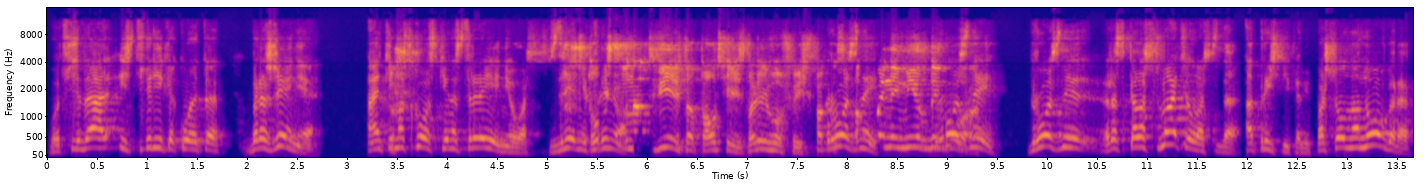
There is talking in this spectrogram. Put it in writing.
Вот всегда из Твери какое-то брожение, антимосковские настроения у вас с древних Что времен. Что на Тверь-то ополчились, Владимир Львович? Грозный, спокойный мирный Грозный, город. Грозный расколошматил вас сюда опричниками, пошел на Новгород,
